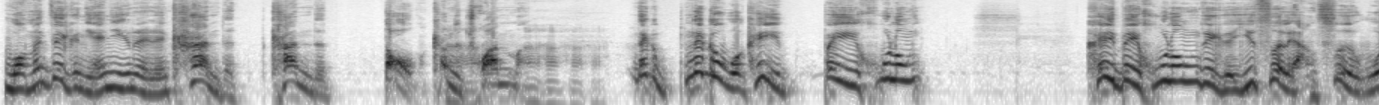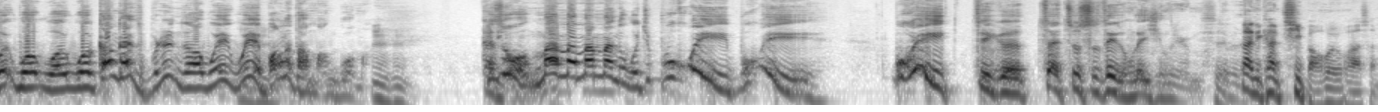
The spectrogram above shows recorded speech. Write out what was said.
我们这个年龄的人看得看得到嘛，看得穿嘛。那个那个，我可以被糊弄，可以被糊弄这个一次两次。我我我我刚开始不认得他，我也我也帮了他忙过嘛。可是我慢慢慢慢的，我就不会不会不会这个再支持这种类型的人嘛，对对？那你看弃保会不会发生？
